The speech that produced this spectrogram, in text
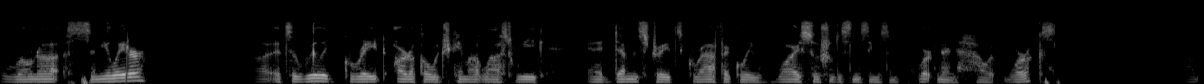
Corona Simulator. Uh, it's a really great article which came out last week and it demonstrates graphically why social distancing is important and how it works. Um,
